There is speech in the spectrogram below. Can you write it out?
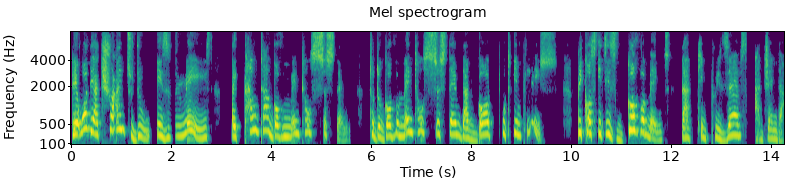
they, what they are trying to do is raise a counter governmental system to the governmental system that God put in place because it is government that can preserves agenda.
